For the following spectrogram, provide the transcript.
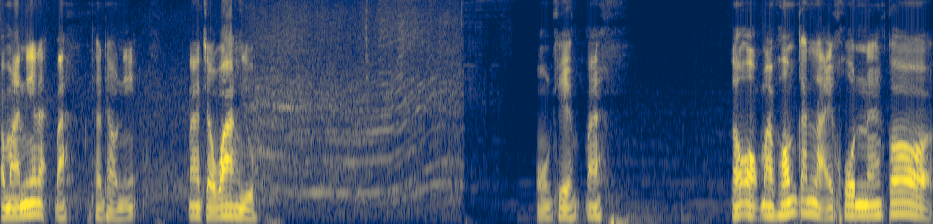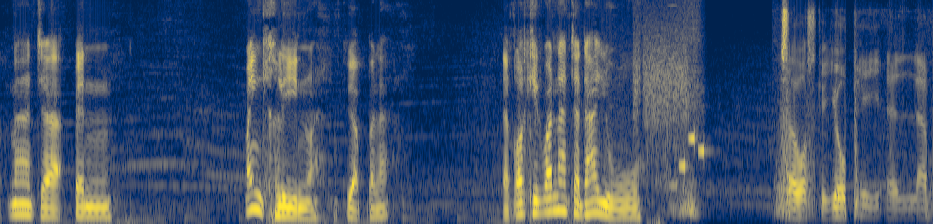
ประมาณนี้แหละปะแถวๆนี้ น่าจะว่างอยู่ โอเค มา เราออกมาพร้อมกันหลายคนนะ ก็น่าจะเป็น ไม่คลีนว่ะ เกือบไปแล้ว แต่ก็คิดว่าน่าจะได้อยู่ So Oscar, you're P11.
